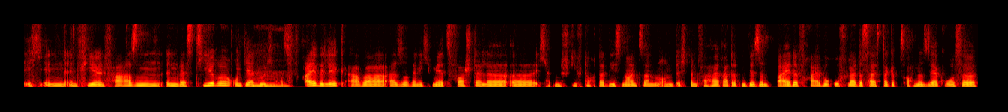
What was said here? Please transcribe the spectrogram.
ich in, in vielen Phasen investiere und ja mhm. durchaus freiwillig. Aber also wenn ich mir jetzt vorstelle, äh, ich habe eine Stieftochter, die ist 19 und ich bin verheiratet und wir sind beide Freiberufler. Das heißt, da gibt es auch eine sehr große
